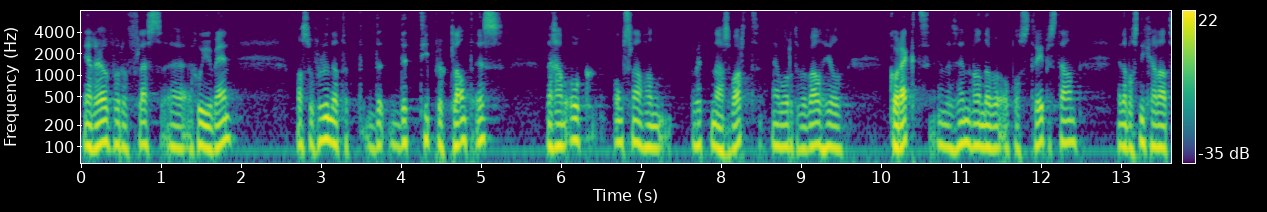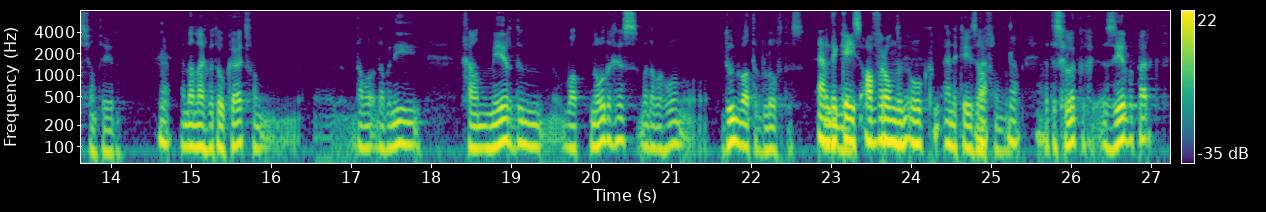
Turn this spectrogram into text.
in ruil voor een fles uh, goede wijn, als we voelen dat het de, dit type klant is, dan gaan we ook omslaan van wit naar zwart en worden we wel heel correct in de zin van dat we op ons strepen staan en dat we ons niet gaan laten chanteren. Ja. En dan leggen we het ook uit van, eh, dat, we, dat we niet gaan meer doen wat nodig is, maar dat we gewoon doen wat er beloofd is. En de case afronden ook. En de case afronden. Ja, het is gelukkig zeer beperkt.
